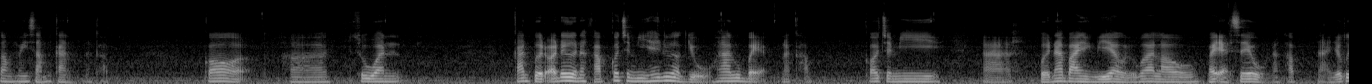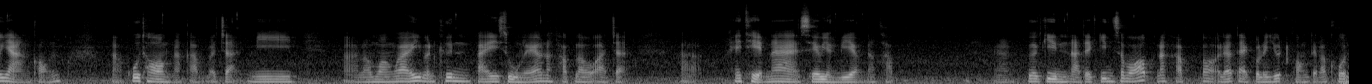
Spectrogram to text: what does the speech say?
ต้องไม่ซ้ำกันนะครับ ก็ส่วนการเปิดออเดอร์นะครับ ก็จะมีให้เลือกอยู่ 5 รูปแบบนะครับ ก็จะมีเปิดหน้าบายอย่างเดียว หรือว่าเราไปแอดเซลนะครับยกตัวอย่างของคู่ทองนะครับจะมีเรามองว่ามันขึ้นไปสูงแล้วนะครับ เราอาจจะให้เทรดหน้าเซลล์อย่างเดียวนะครับ เพื่อกินอาจจะกินสวอปนะครับ ก็แล้วแต่กลยุทธ์ของแต่ละคน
